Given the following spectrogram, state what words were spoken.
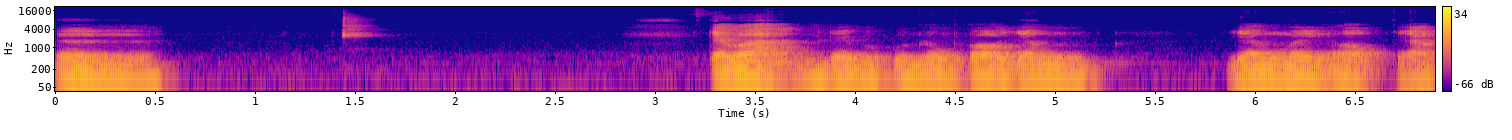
เออ แต่ว่าพระเดชพระคุณหลวงพ่อยังยังไม่ออกจาก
